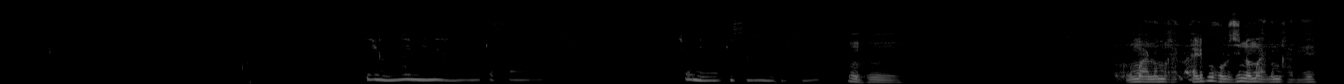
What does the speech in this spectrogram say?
Yo mwami nani wekesa. Choni wekesa hongela. Mhm. Hmm. Umwana omkhana alipho khulusi nomwana omkhana eh.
